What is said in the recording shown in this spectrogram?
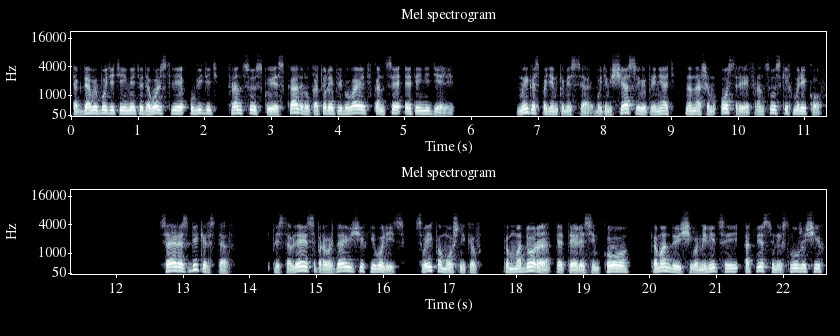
«Тогда вы будете иметь удовольствие увидеть французскую эскадру, которая прибывает в конце этой недели. Мы, господин комиссар, будем счастливы принять на нашем острове французских моряков». Сайрес Бикерстав представляет сопровождающих его лиц, своих помощников, коммодора Этеля Симкоо, командующего милицией, ответственных служащих,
